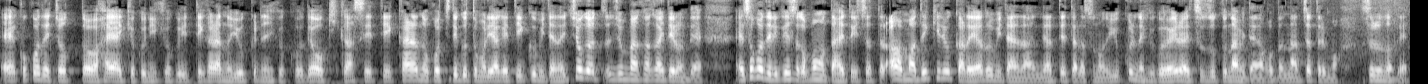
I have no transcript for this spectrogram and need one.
えーここでちょっと早い曲、2曲行ってからのゆっくりな曲でを聴かせてからのこっちでぐっと盛り上げていくみたいな、一応順番考えてるんで、えーそこでリクエストがボンと入ってきちゃったら、ああ、まあできるからやるみたいなのやってたら、そのゆっくりな曲がえらい続くなみたいなことになっちゃったりもするので、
